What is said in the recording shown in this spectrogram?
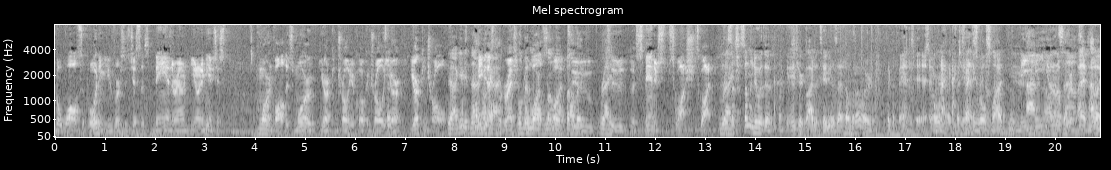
the wall supporting you versus just this band around. You know what I mean? It's just more involved. It's more your control, your core control, So- your your control. Yeah, I'll give you that. Maybe that's the progression A from the bit more wall squat to, right. to the Spanish squash squat. Right. that something to do with the like the anterior glide of the tibia? Does that help at all, or like the band is Yeah, so I- like I affecting guess, roll slide? know. Maybe I don't know. I don't know that if we're. sounds- I have no I don't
